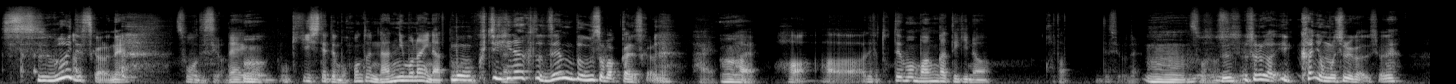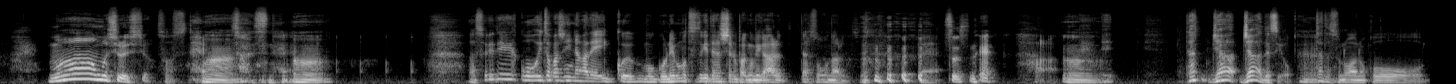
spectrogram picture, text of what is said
すごいですからね。そうですよね、うんお聞きしてても本当に何にもないなと思もう口開くと全部嘘ばっかりですからね。はい、うんはい。はあ、でもとても漫画的な方ですよね。うん。そうそうそうでそれがいかに面白いかですよね。まあ面白いですよ。そうですね。うんそうですね。うん。あそれでこう忙しい中で一個もう5年も続けてらっしゃる番組があるって言ったらそうなるんですね。ええそうですね。はあうん。だじゃあじゃあですよ。ただそのあのこう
